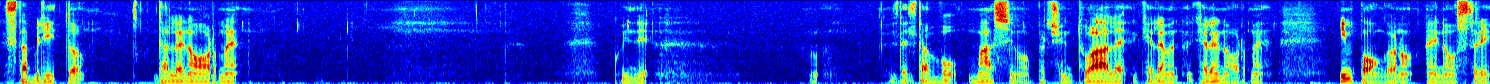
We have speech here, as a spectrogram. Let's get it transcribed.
stabilito dalle norme. Quindi il delta V massimo percentuale che le, che le norme impongono ai nostri,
